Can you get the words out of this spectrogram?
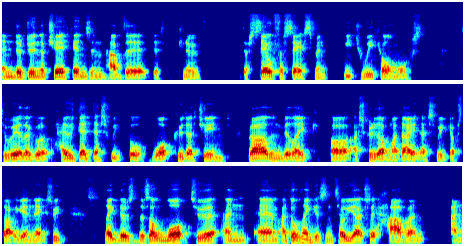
and they're doing their check-ins and have the the kind of their self-assessment each week almost to where they go, how did this week go? What could I change? Rather than be like, oh, I screwed up my diet this week. I'll start again next week. Like there's there's a lot to it, and um, I don't think it's until you actually have an an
